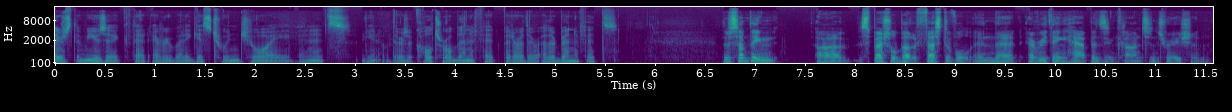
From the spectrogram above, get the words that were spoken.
there's the music that everybody gets to enjoy, and it's you know there's a cultural benefit. But are there other benefits? There's something uh, special about a festival in that everything happens in concentration,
